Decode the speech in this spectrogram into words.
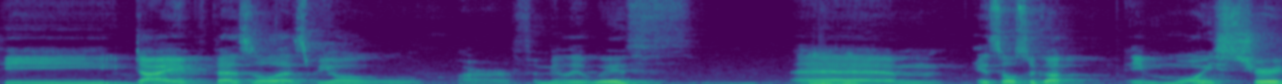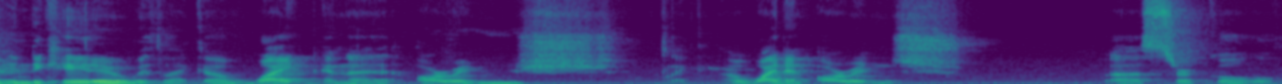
the dive bezel, as we all are familiar with. Um, It's also got a moisture indicator with like a white and an orange, like a white and orange uh, circle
